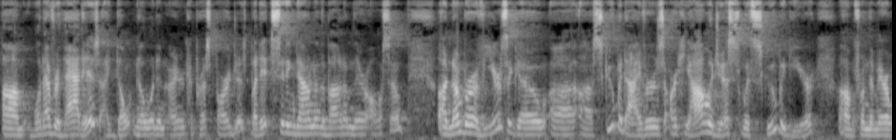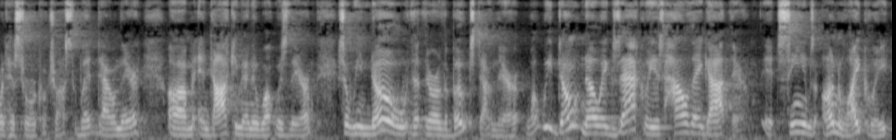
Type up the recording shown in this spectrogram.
um, whatever that is. I don't know what an iron compressed barge is, but it's sitting down in the bottom there also. A number of years ago, uh, uh, divers, archaeologists with scuba gear um, from the Maryland Historical Trust went down there um, and documented what was there. So we know that there are the boats down there. What we don't know exactly is how they got there it seems unlikely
